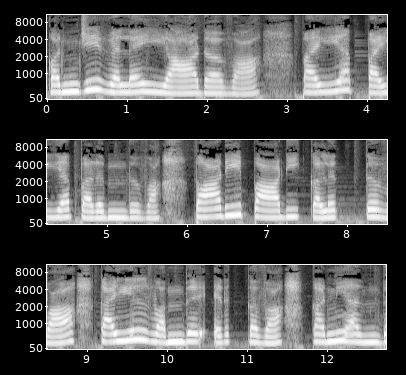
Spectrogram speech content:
கொஞ்சி விளையாடவா பைய பைய பறந்து வா. பாடி பாடி கலத்து வா. கையில் வந்து எடுக்கவா கண்ணி அந்த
